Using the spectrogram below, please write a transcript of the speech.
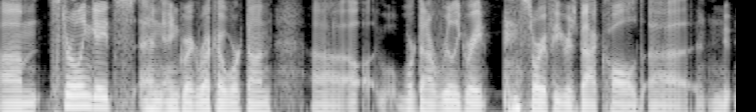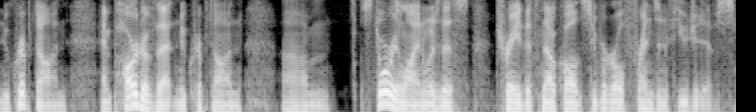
um, sterling gates and, and greg rucka worked on uh, worked on a really great story a few years back called uh, New, New Krypton, and part of that New Krypton um, storyline was this trade that's now called Supergirl Friends and Fugitives.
